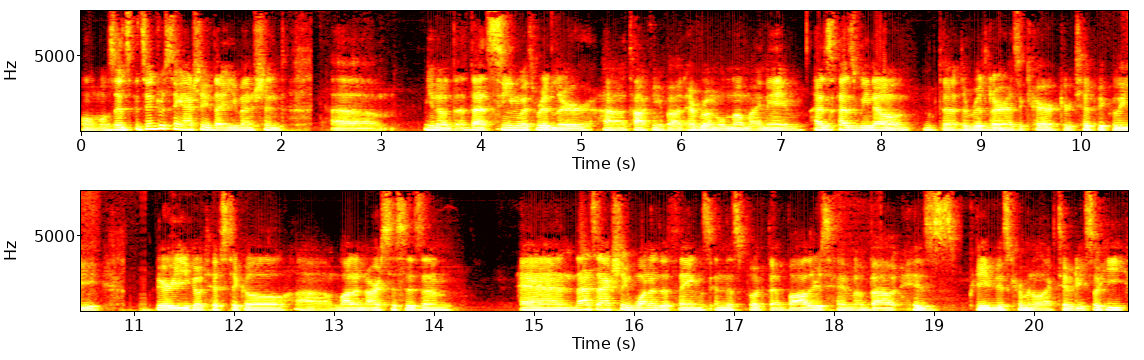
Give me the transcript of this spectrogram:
almost. It's it's interesting actually that you mentioned. Um, you know th- that scene with Riddler uh, talking about everyone will know my name. As as we know, the the Riddler as a character typically very egotistical, uh, a lot of narcissism, and that's actually one of the things in this book that bothers him about his previous criminal activity. So he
